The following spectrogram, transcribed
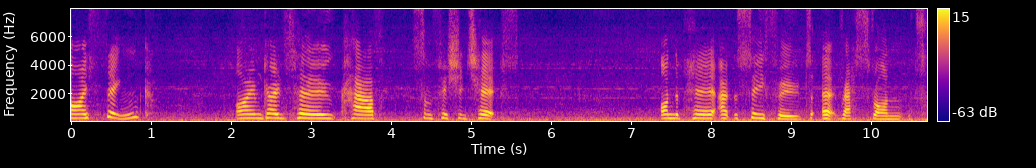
I think I'm going to have some fish and chips on the pier at the seafood uh, restaurant.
